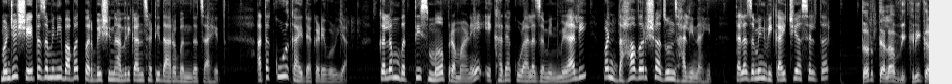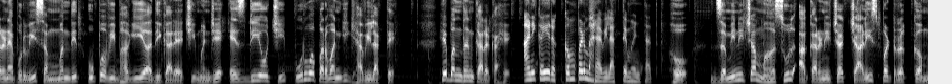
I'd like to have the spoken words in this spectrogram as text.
म्हणजे शेतजमिनीबाबत परदेशी नागरिकांसाठी दारं बंदच आहेत. आता कुळ कायद्याकडे वळूया. कलम बत्तीस म प्रमाणे एखाद्या कुळाला जमीन मिळाली पण दहा वर्ष अजून झाली नाहीत. त्याला जमीन विकायची असेल तर? तर त्याला विक्री करण्यापूर्वी संबंधित उपविभागीय अधिकाऱ्याची म्हणजे एस डी ओची पूर्व परवानगी घ्यावी लागते. हे बंधनकारक आहे. आणि काही रक्कम पण भरावी लागते म्हणतात. हो जमिनीच्या महसूल आकारणीच्या चाळीस पट रक्कम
